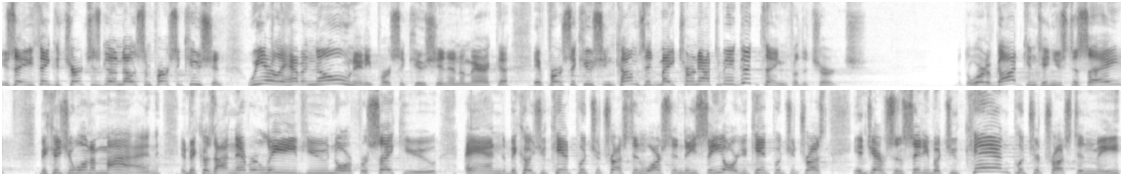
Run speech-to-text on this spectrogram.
You say you think the church is going to know some persecution. We really haven't known any persecution in America. If persecution comes, it may turn out to be a good thing for the church. But the Word of God continues to say, because you want to mine, and because I never leave you nor forsake you, and because you can't put your trust in Washington, D.C., or you can't put your trust in Jefferson City, but you can put your trust in me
